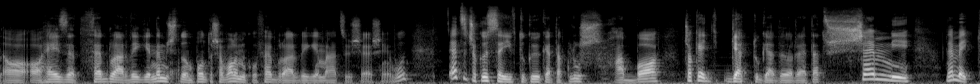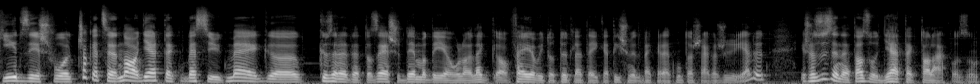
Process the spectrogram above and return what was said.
a, a helyzet február végén, nem is tudom pontosan, valamikor február végén, március 1 volt, egyszer csak összehívtuk őket a Klus Hubba, csak egy get-togetherre. Tehát semmi, nem egy képzés volt, csak egyszerűen, na, gyertek, beszéljük meg, közeledett az első demo day, ahol a, leg, a feljavított ötleteiket ismét be kellett mutassák a zsűri előtt, és az üzenet az volt, gyertek, találkozzunk.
